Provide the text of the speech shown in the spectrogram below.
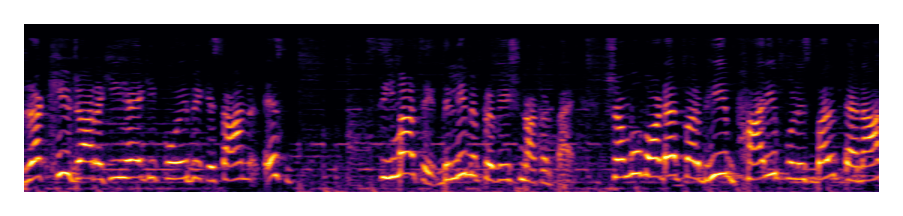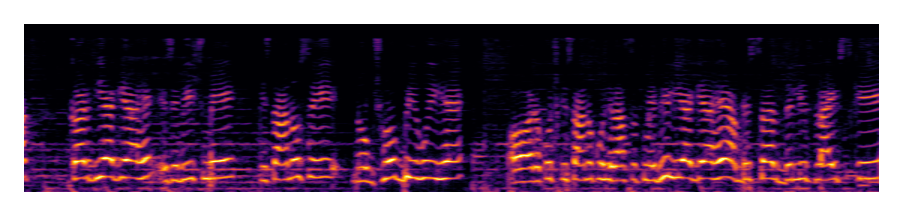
रखी जा रही है कि कोई भी किसान इस सीमा से दिल्ली में प्रवेश न कर पाए। शंभू बॉर्डर पर भी भारी पुलिस बल तैनात कर दिया गया है। इसी बीच में किसानों से नोकझोंक भी हुई है और कुछ किसानों को हिरासत में भी लिया गया है। अमृतसर दिल्ली फ्लाइट्स के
